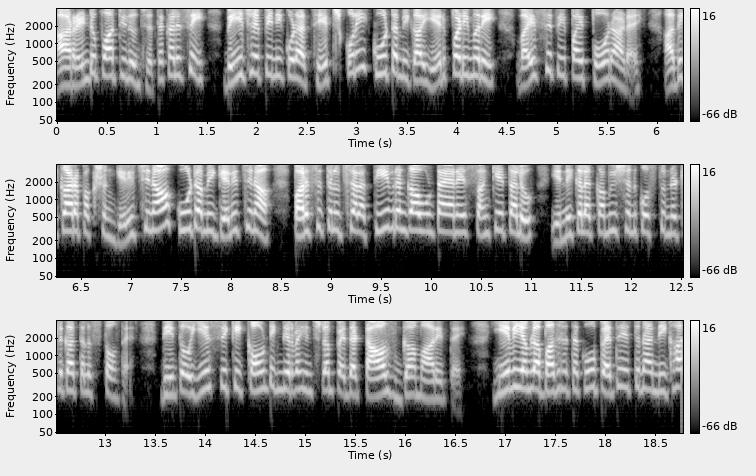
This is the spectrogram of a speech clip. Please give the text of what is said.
ఆ రెండు పార్టీలు జత కలిసి బీజేపీని కూడా చేర్చుకొని కూటమిగా ఏర్పడి మరి వైసీపీపై పోరాడాయి. అధికార పక్షం గెలిచినా కూటమి గెలిచినా పరిస్థితులు చాలా తీవ్రంగా ఉంటాయనే సంకేతాలు ఎన్నికల కమిషన్కు వస్తున్నట్లుగా తెలుస్తోంది. దీంతో ఈసీకి కౌంటింగ్ నిర్వహించడం పెద్ద టాస్క్గా మారింది. ఈవీఎంల భద్రతకు పెద్ద ఎత్తున నిఘా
